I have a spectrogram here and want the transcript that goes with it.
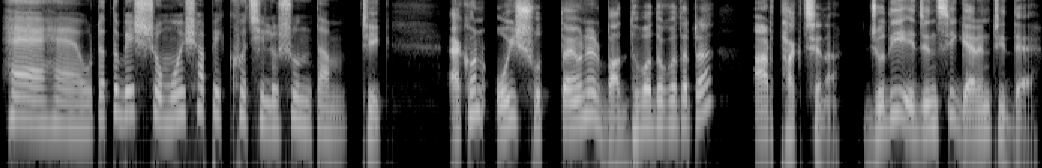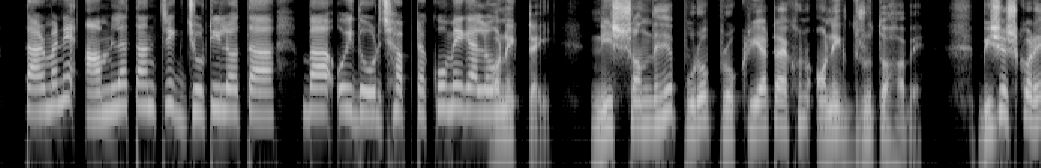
হ্যাঁ হ্যাঁ ওটা তো বেশ সময় সাপেক্ষ ছিল শুনতাম। ঠিক এখন ওই সত্যায়নের বাধ্যবাধকতাটা আর থাকছে না যদি এজেন্সি গ্যারেন্টি দেয়। তার মানে আমলাতান্ত্রিক জটিলতা বা ওই দৌড়ঝাপটা কমে গেল। অনেকটাই। নিঃসন্দেহে পুরো প্রক্রিয়াটা এখন অনেক দ্রুত হবে। বিশেষ করে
